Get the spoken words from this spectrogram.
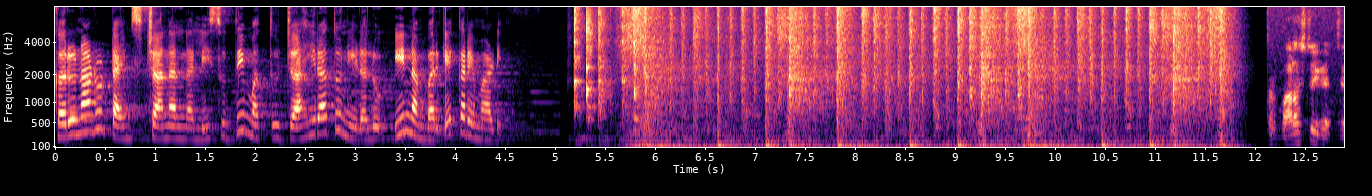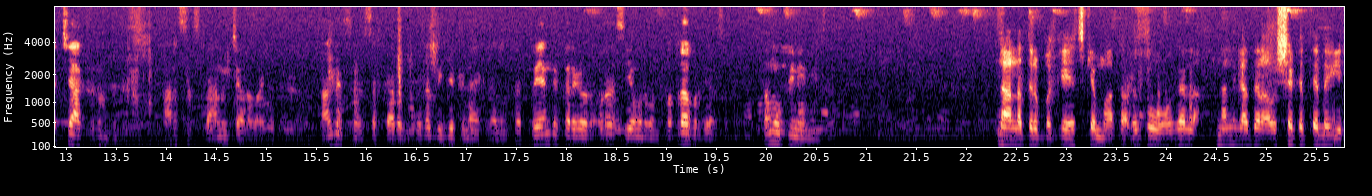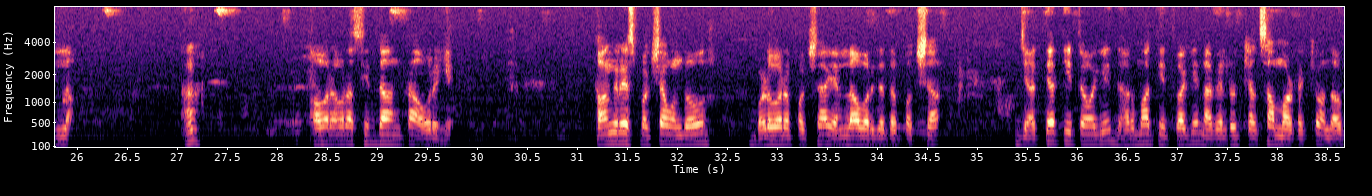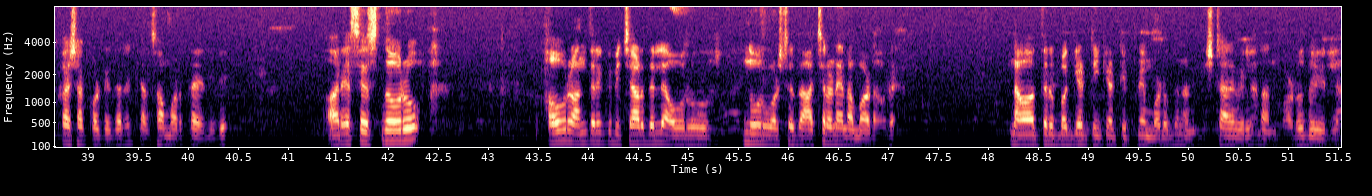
ಕರುನಾಡು times ಚಾನೆಲ್ನಲ್ಲಿ ಸುದ್ದಿ ಮತ್ತು ಜಾಹೀರಾತು ನೀಡಲು ಈ ನಂಬರ್ಗೆ ಕರೆ ಮಾಡಿ. ಸರ್ ಬಹಳಷ್ಟು ಈಗ ಚರ್ಚೆ ಆಗ್ತಿರುವಂಥದ್ದು. ಆರ್ ಎಸ್ ಎಸ್ ಬ್ಯಾನ್ ವಿಚಾರವಾಗಿದೆ ಕಾಂಗ್ರೆಸ್ ಸರ್ಕಾರದ ವಿರುದ್ಧ ಬಿಜೆಪಿ ನಾಯಕರಾದಂಥ ಪ್ರಿಯಾಂಕಾ ಖರ್ಗೆ ಅವರು ಕೂಡ ಸಿಎಂ ಅವರು ಒಂದು ಪತ್ರ ಬರ್ತಿದ್ದಾರೆ ಸರ್. ತಮ್ಮ ಒಪಿನಿಯನ್ ಏನು ಸರ್? ನಾನು ಅದ್ರ ಬಗ್ಗೆ ಹೆಚ್ಚಿಗೆ ಮಾತಾಡೋಕ್ಕೂ ಹೋಗಲ್ಲ. ನನಗೆ ಅದರ ಅವಶ್ಯಕತೆಯೂ ಇಲ್ಲ. ಆ? ಅವರವರ ಸಿದ್ಧಾಂತ ಅವರಿಗೆ. ಕಾಂಗ್ರೆಸ್ ಪಕ್ಷ ಒಂದು ಬಡವರ ಪಕ್ಷ, ಎಲ್ಲ ವರ್ಗದ ಪಕ್ಷ. ಜಾತ್ಯತೀತವಾಗಿ, ಧರ್ಮಾತೀತವಾಗಿ ನಾವೆಲ್ಲರೂ ಕೆಲಸ ಮಾಡೋಕ್ಕೆ ಒಂದು ಅವಕಾಶ ಕೊಟ್ಟಿದ್ದಾರೆ, ಕೆಲಸ ಮಾಡ್ತಾ ಇದ್ದೀವಿ. ಆರ್ ಎಸ್ ಎಸ್ನವರು ಅವ್ರ ಆಂತರಿಕ ವಿಚಾರದಲ್ಲಿ ಅವರು ನೂರು ವರ್ಷದ ಆಚರಣೆನ ಮಾಡವ್ರೆ. ನಾವು ಅದ್ರ ಬಗ್ಗೆ ಟೀಕೆ ಟಿಪ್ಪಣಿ ಮಾಡೋದು ನನಗೆ ಇಷ್ಟವೂ ಇಲ್ಲ, ನಾನು ಮಾಡೋದೂ ಇಲ್ಲ.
